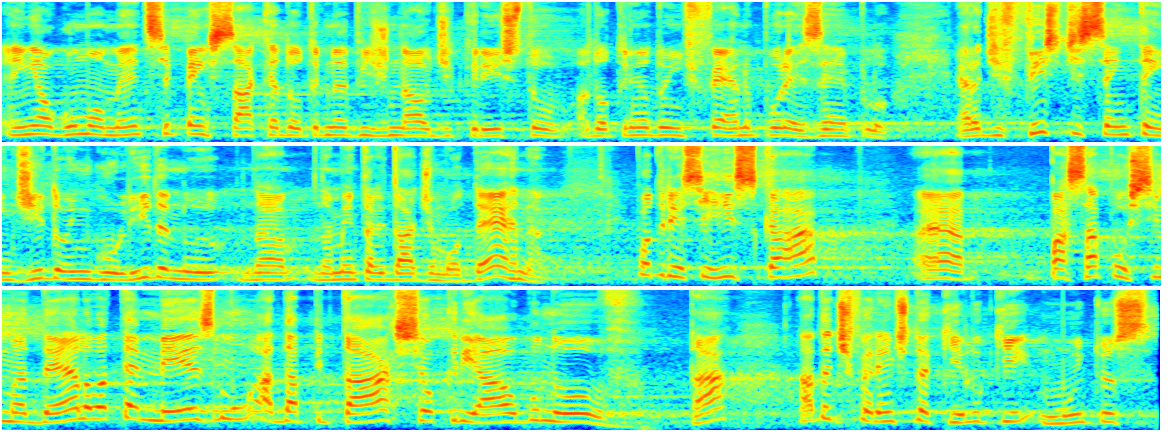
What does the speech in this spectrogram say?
em algum momento se pensar que a doutrina virginal de Cristo, a doutrina do inferno, por exemplo, era difícil de ser entendida ou engolida no, na, na, mentalidade moderna, poderia se riscar, é, passar por cima dela ou até mesmo adaptar-se ou criar algo novo. Tá? Nada diferente daquilo que muitos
